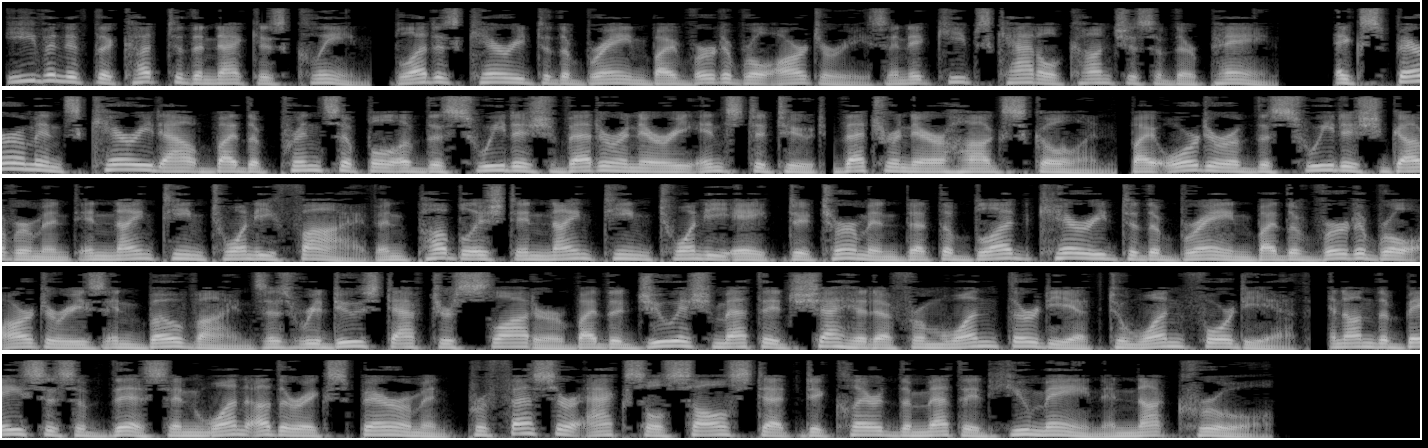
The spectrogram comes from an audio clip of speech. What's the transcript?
Even if the cut to the neck is clean, blood is carried to the brain by vertebral arteries and it keeps cattle conscious of their pain. Experiments carried out by the principal of the Swedish Veterinary Institute by order of the Swedish government in 1925 and published in 1928 determined that the blood carried to the brain by the vertebral arteries in bovines is reduced after slaughter by the Jewish method Shehita from 1 30th to 1 40th, and on the basis of this and one other experiment Professor Axel Sahlstedt declared the method humane and not cruel.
